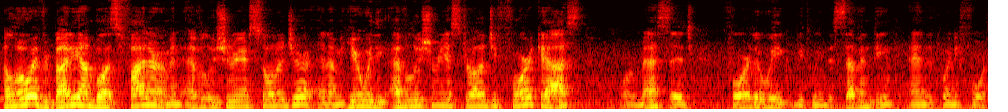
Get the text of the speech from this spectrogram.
Hello everybody, I'm Boaz Fyler, I'm an evolutionary astrologer and I'm here with the evolutionary astrology forecast or message for the week between the 17th and the 24th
